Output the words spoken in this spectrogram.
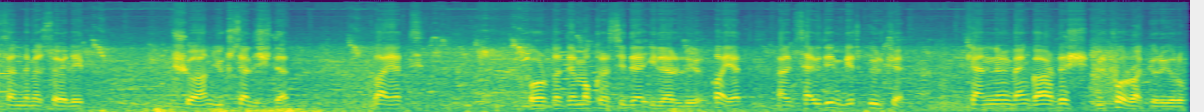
efendime söyleyip şu an yükselişte. Gayet orada demokrasi de ilerliyor. Gayet yani sevdiğim bir ülke. Kendimi ben kardeş ülke olarak görüyorum.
